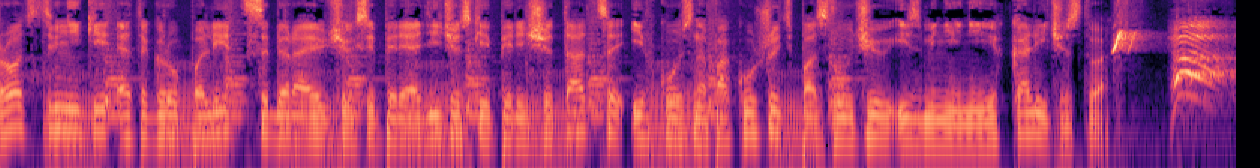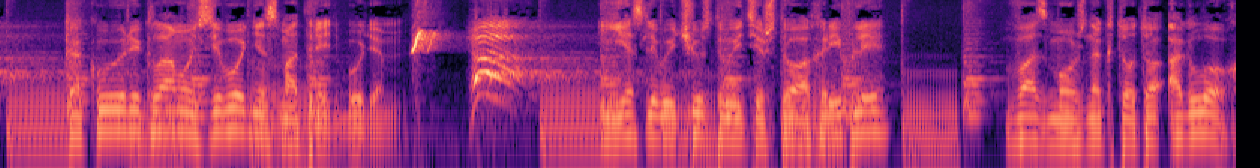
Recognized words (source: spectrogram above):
Родственники – это группа лиц, собирающихся периодически пересчитаться и вкусно покушать по случаю изменения их количества. Какую рекламу сегодня смотреть будем? Если вы чувствуете, что охрипли, возможно, кто-то оглох.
